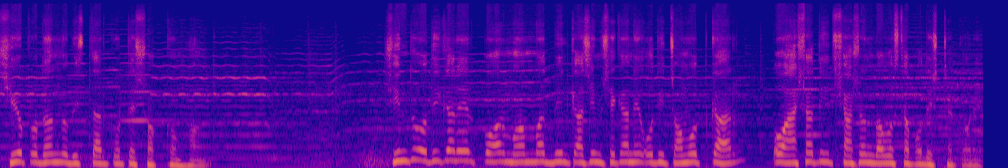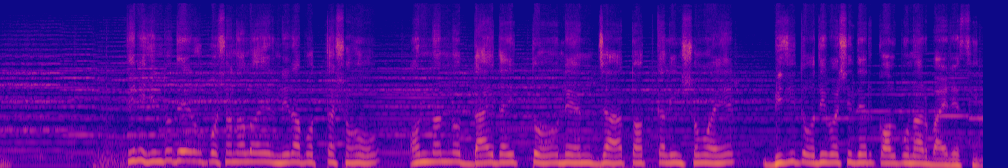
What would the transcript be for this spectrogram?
স্বীয় প্রাধান্য বিস্তার করতে সক্ষম হন। সিন্ধু অধিকারের পর মোহাম্মদ বিন কাসিম সেখানে অতি চমৎকার ও আশাতীত শাসন ব্যবস্থা প্রতিষ্ঠা করেন। তিনি হিন্দুদের উপাসনালয়ের নিরাপত্তা সহ অন্যান্য দায় দায়িত্ব নেন যা তৎকালীন সময়ের বিজিত অধিবাসীদের কল্পনার বাইরে ছিল।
